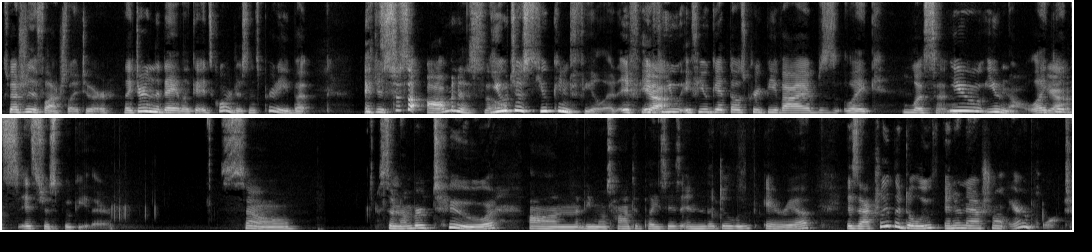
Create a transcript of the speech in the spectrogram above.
especially the flashlight to her. Like during the day, like it's gorgeous and it's pretty, but It's just, just ominous though. you just you can feel it if Yeah. if you if you get those creepy vibes, like listen. you you know, like Yeah. it's it's just spooky there. So, so number two on the most haunted places in the Duluth area is actually the Duluth International Airport,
